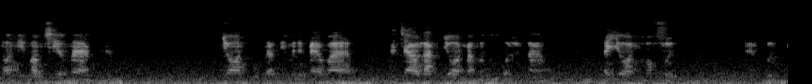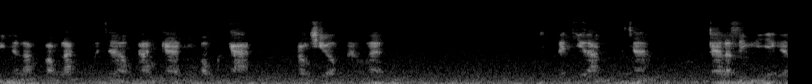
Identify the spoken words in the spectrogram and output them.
เรามีความเชื่อมากนะยอนพูดแบบนี้ไม่ได้แปลว่า พระเจ้ารักยอนมากกว่าทุกคนหรือเปล่า แต่ยอนเขาฝึกนฝึกที่จะรับความรักของพระเจ้าผ่านการที่เขาประกาศความเชื่อออกมาว่า เป็นที่รักของพระเจ้าการละสิ่งนี้เองก็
